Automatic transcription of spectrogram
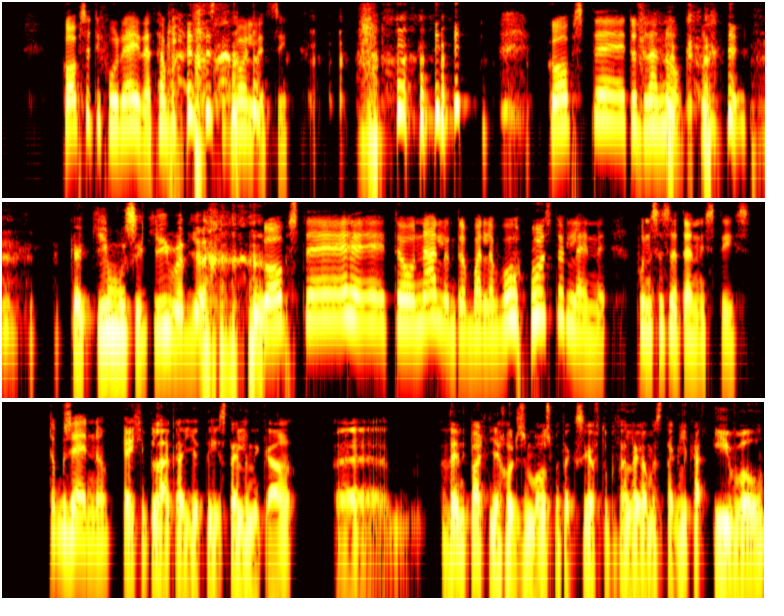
Κόψε τη Φουρέιρα, θα πάτε στην κόλαση. Κόψτε τον Τράνο. Κακή μουσική, παιδιά. Κόψτε τον άλλον, τον παλαβό, πώς το λένε, που είναι σαν σατανιστής. Τον ξένο. Έχει πλάκα γιατί στα ελληνικά ε, δεν υπάρχει διαχωρισμός μεταξύ αυτού που θα λέγαμε στα αγγλικά evil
